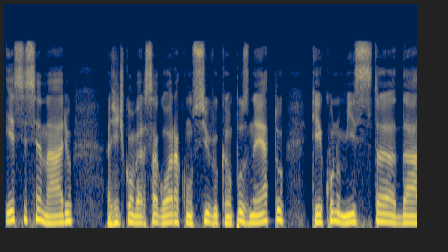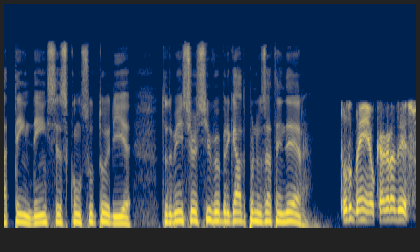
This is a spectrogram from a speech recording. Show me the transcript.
esse cenário, a gente conversa agora com Silvio Campos Neto, que é economista da Tendências Consultoria. Tudo bem, senhor Silvio? Obrigado por nos atender. Tudo bem, eu que agradeço.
